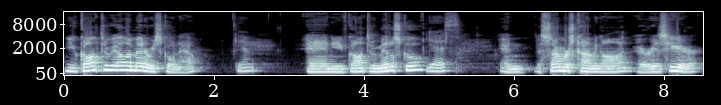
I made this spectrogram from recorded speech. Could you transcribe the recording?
You've gone through elementary school now, Yep. and you've gone through middle school, Yes. and the summer's coming on, or is here.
